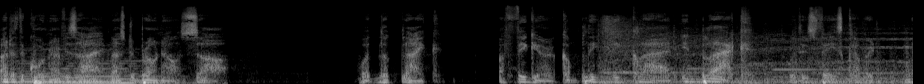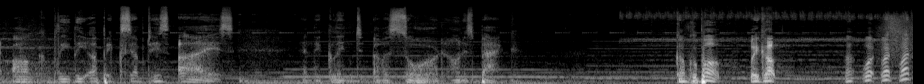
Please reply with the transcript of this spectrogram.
Out of the corner of his eye, Master Bruno saw what looked like a figure completely clad in black, with his face covered and all completely up except his eyes, and the glint of a sword on his back. Fu Bob, wake up. Uh, what? What? What?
